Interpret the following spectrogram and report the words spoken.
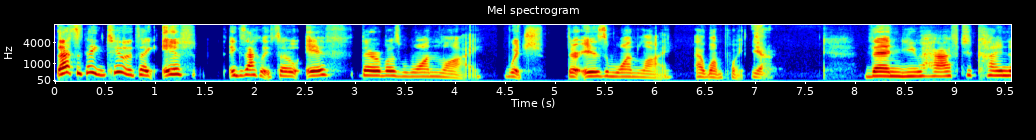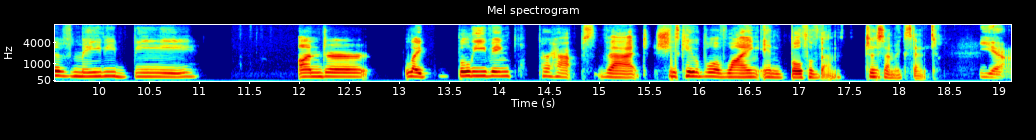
that's the thing too it's like if exactly so if there was one lie which there is one lie at one point Yeah. then you have to kind of maybe be under like believing perhaps that she's capable of lying in both of them to some extent. Yeah,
